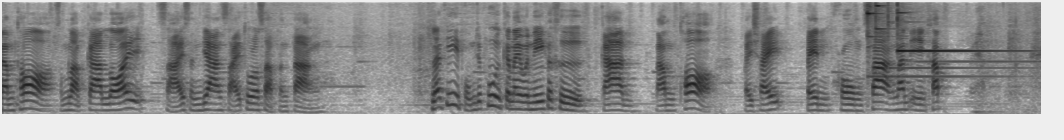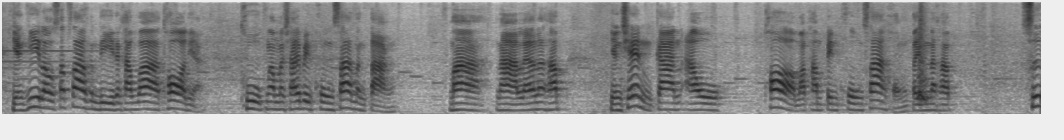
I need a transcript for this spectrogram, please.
นำท่อสำหรับการร้อยสายสัญญาณสายโทรศัพท์ต่างๆ และที่ผมจะพูดกันในวันนี้ก็คือ การนำท่อไปใช้เป็นโครงสร้างนั่นเองครับ อย่างที่เราทราบกันดีนะครับว่าท่อเนี่ยถูกนำมาใช้เป็นโครงสร้างต่างๆ มานานแล้วนะครับ อย่างเช่นการเอาท่อมาทำเป็นโครงสร้างของเต็นท์นะครับ ซึ่ง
